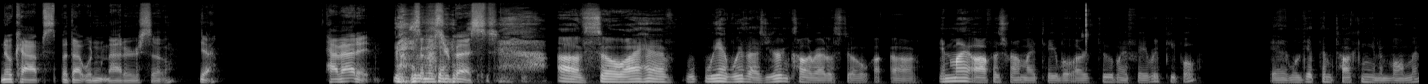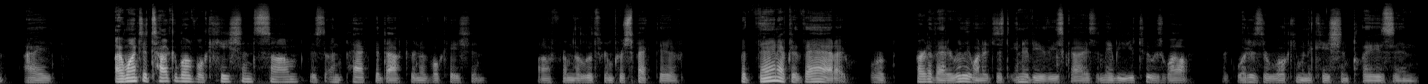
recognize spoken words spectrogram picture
No caps, but that wouldn't matter. So yeah. Have at it. Send us your best. Uh, so I have, we have with us. You're in Colorado still. Uh, in my office, around my table, are two of my favorite people, and we'll get them talking in a moment. I, I want to talk about vocation some, just unpack the doctrine of vocation uh, from the Lutheran perspective. But then after that, I, or part of that, I really want to just interview these guys, and maybe you too as well. Like, what is the role communication plays in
